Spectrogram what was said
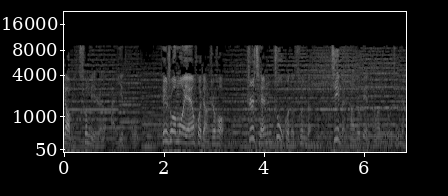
要比村里人矮一头。听说莫言获奖之后，之前住过的村子基本上就变成了旅游景点，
